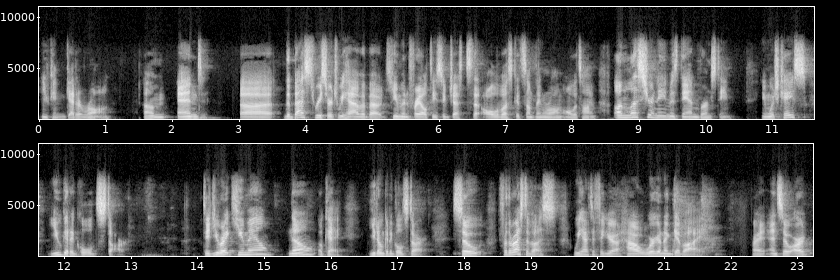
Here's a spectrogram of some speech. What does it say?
you can get it wrong. Um, and uh, the best research we have about human frailty suggests that all of us get something wrong all the time, unless your name is Dan Bernstein, in which case you get a gold star. Did you write Qmail? No? Okay. You don't get a gold star. So for the rest of us, we have to figure out how we're going to get by, right? And so our,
